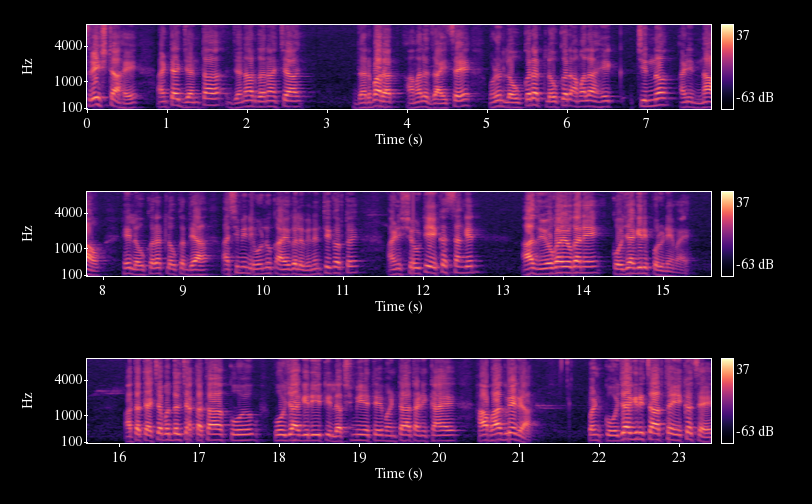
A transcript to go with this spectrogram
श्रेष्ठ आहे. आणि त्या जनता जनार्दनाच्या दरबारात आम्हाला जायचं आहे म्हणून लवकरात लवकर आम्हाला हे चिन्ह आणि नाव हे लवकरात लवकर द्या अशी मी निवडणूक आयोगाला विनंती करतोय. आणि शेवटी एकच सांगेन आज योगायोगाने कोजागिरी पौर्णिमा आहे. आता त्याच्याबद्दलच्या कथा को कोजागिरी ती लक्ष्मी येते म्हणतात आणि काय हा भाग वेगळा. पण कोजागिरीचा अर्थ एकच आहे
